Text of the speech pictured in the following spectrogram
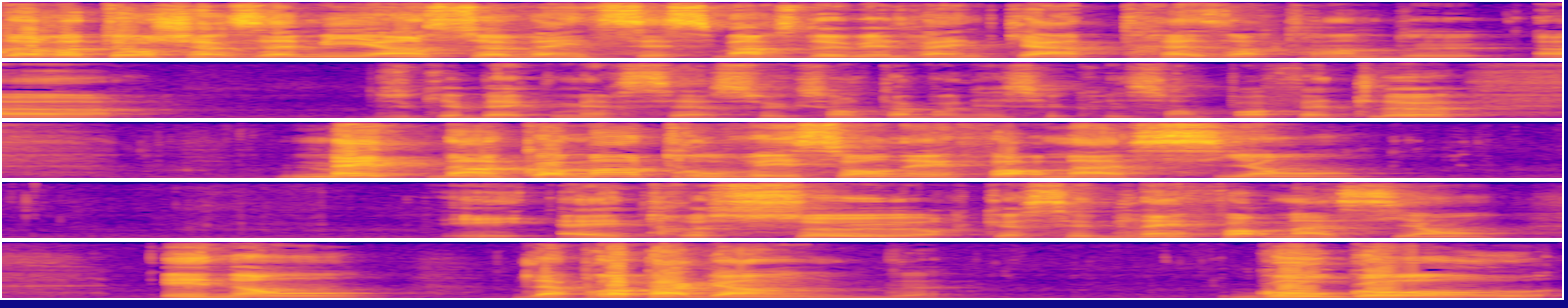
De retour, chers amis, en ce 26 mars 2024, 13h32, heure du Québec. Merci à ceux qui sont abonnés, ceux qui ne le sont pas, faites-le. Maintenant, comment trouver son information et être sûr que c'est de l'information et non de la propagande? Google,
